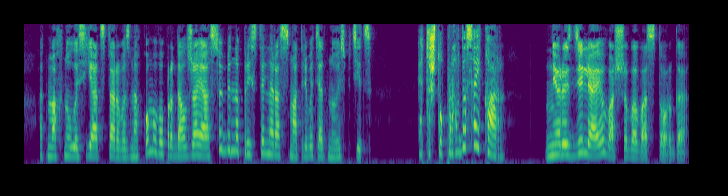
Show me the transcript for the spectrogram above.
— отмахнулась я от старого знакомого, продолжая особенно пристально рассматривать одну из птиц. «Это что, правда Сайкар?» «Не разделяю вашего восторга»,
